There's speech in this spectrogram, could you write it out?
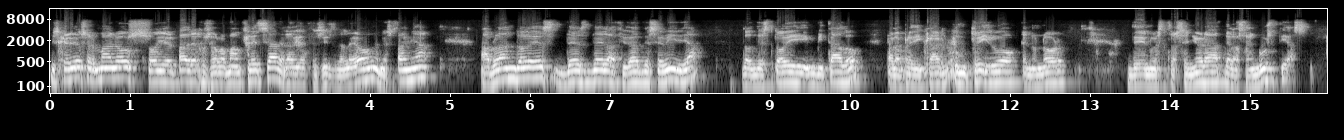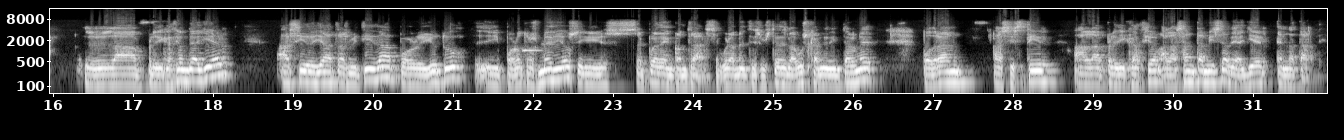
Mis queridos hermanos, soy el padre José Román Flecha de la Diócesis de León, en España, hablándoles desde la ciudad de Sevilla, donde estoy invitado para predicar un triduo en honor de Nuestra Señora de las Angustias. La predicación de ayer ha sido ya transmitida por YouTube y por otros medios y se puede encontrar. Seguramente si ustedes la buscan en Internet podrán asistir a la predicación, a la Santa Misa de ayer en la tarde.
